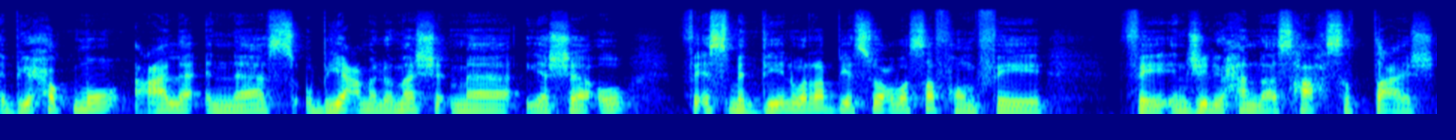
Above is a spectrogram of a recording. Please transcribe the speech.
بيحكموا على الناس وبيعملوا ما ما يشاءوا في اسم الدين والرب يسوع وصفهم في في إنجيل يوحنا إصحاح 16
